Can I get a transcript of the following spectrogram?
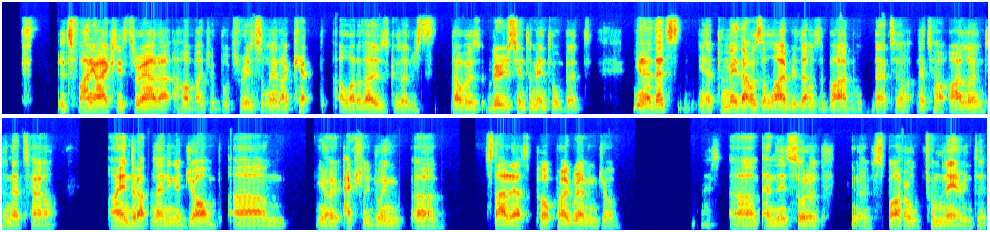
it's funny. I actually threw out a, a, whole bunch of books recently, and I kept a lot of those because I just that was very sentimental. But you know, that's yeah, for me that was the library. That was the Bible. That's how, that's how I learned, and that's how I ended up landing a job. Um, you know, actually doing uh, started out Perl programming job, nice. um, and then sort of you know spiraled from there into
